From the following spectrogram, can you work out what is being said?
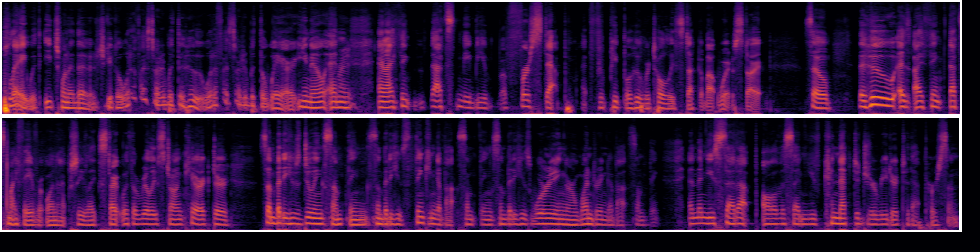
play with each one of those. You could go what if i started with the who? What if i started with the where? You know and Right. and i think that's maybe a first step for people who were totally stuck about where to start. So the Who, is, I think that's my favorite one actually. Like start with a really strong character, somebody who's doing something, somebody who's thinking about something, somebody who's worrying or wondering about something, and then you set up. All of a sudden, you've connected your reader to that person.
